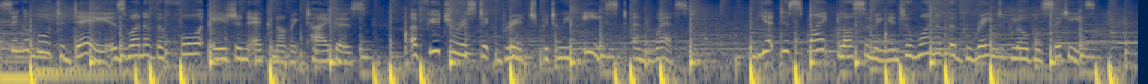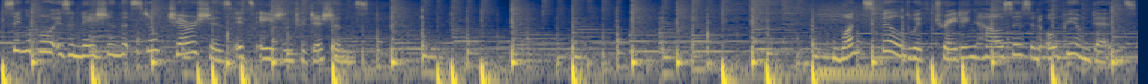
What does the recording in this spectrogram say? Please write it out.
Singapore today is one of the four Asian economic tigers, a futuristic bridge between East and West. Yet despite blossoming into one of the great global cities, Singapore is a nation that still cherishes its Asian traditions. Once filled with trading houses and opium dens,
